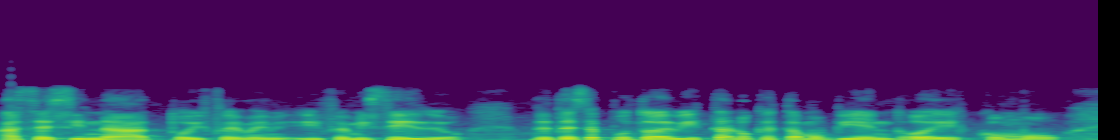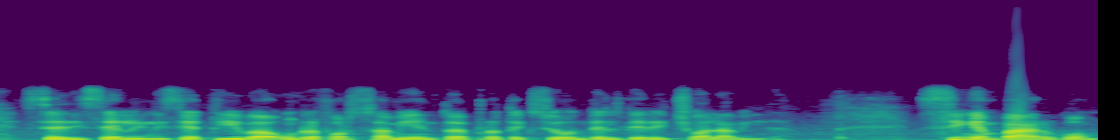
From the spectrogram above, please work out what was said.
asesinato y, femicidio. Desde ese punto de vista, lo que estamos viendo es, como se dice en la iniciativa, un reforzamiento de protección del derecho a la vida. Sin embargo,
